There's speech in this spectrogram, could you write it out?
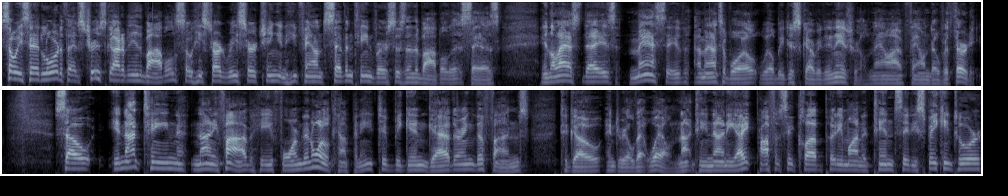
So he said, Lord, if that's true, it's got to be in the Bible. So he started researching and he found 17 verses in the Bible that says, in the last days, massive amounts of oil will be discovered in Israel. Now I've found over 30. So in 1995, he formed an oil company to begin gathering the funds to go and drill that well. 1998, Prophecy Club put him on a 10 city speaking tour,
